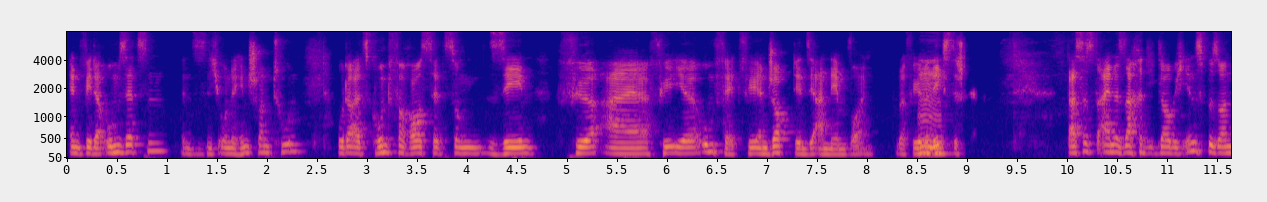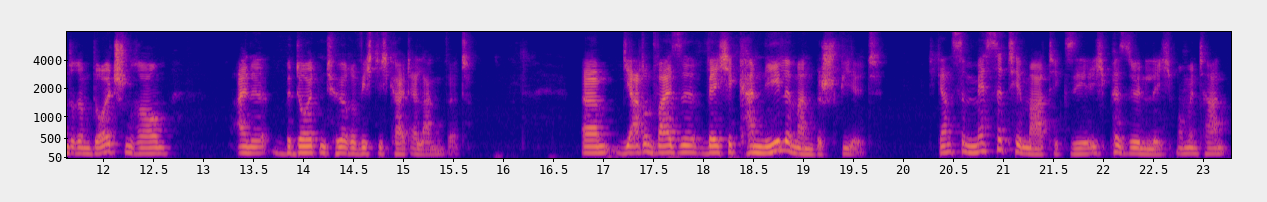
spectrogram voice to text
entweder umsetzen, wenn sie es nicht ohnehin schon tun, oder als Grundvoraussetzung sehen für, äh, für ihr Umfeld, für ihren Job, den sie annehmen wollen oder für ihre mhm. nächste Stelle. Das ist eine Sache, die, glaube ich, insbesondere im deutschen Raum eine bedeutend höhere Wichtigkeit erlangen wird. Ähm, die Art und Weise, welche Kanäle man bespielt, die ganze Messethematik sehe ich persönlich momentan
